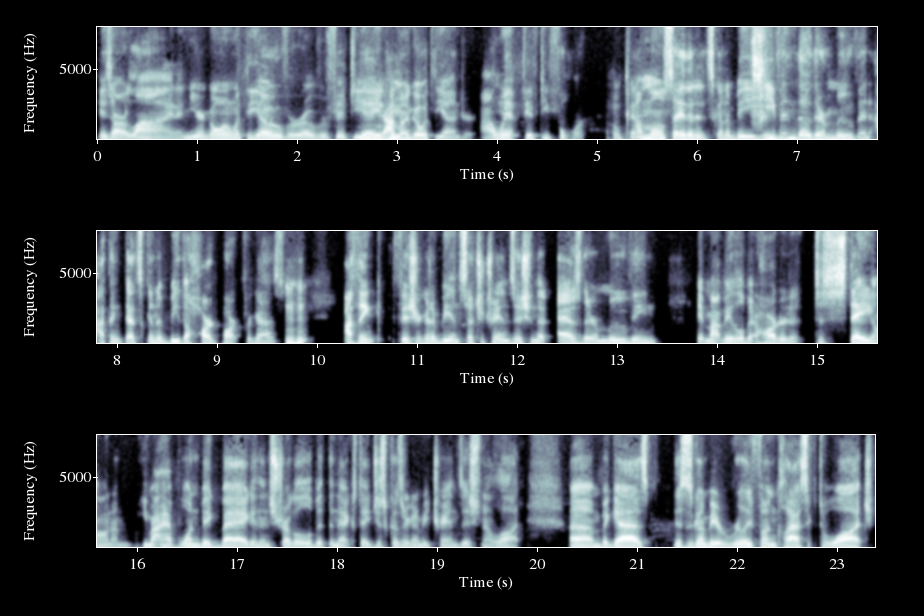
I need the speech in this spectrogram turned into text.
is our line and you're going with the over, over 58. Mhm. I'm going to go with the under. I went 54. Okay. I'm going to say that it's going to be, even though they're moving, I think that's going to be the hard part for guys. Mhm. I think fish are going to be in such a transition that as they're moving, it might be a little bit harder to, to stay on them. You might have one big bag and then struggle a little bit the next day just because they're going to be transitioning a lot. Um, but guys, this is going to be a really fun classic to watch.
